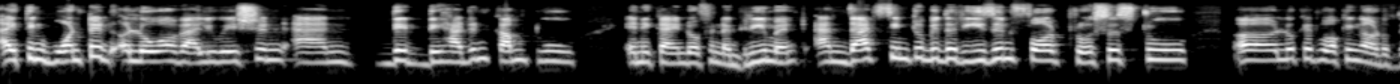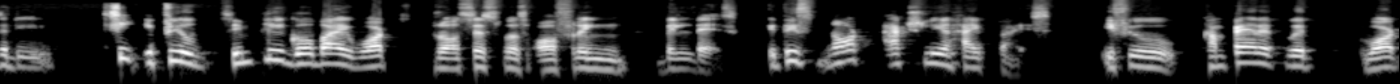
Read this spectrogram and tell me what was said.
I think, wanted a lower valuation and they, they hadn't come to any kind of an agreement. And that seemed to be the reason for Prosus to uh, look at walking out of the deal. See, if you simply go by what Prosus was offering BillDesk, it is not actually a high price. If you compare it with what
